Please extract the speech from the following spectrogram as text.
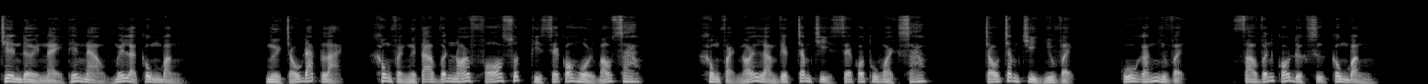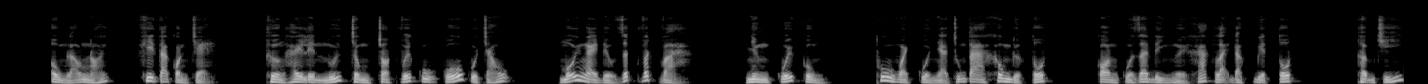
trên đời này thế nào mới là công bằng? Người cháu đáp lại, không phải người ta vẫn nói phó xuất thì sẽ có hồi báo sao? Không phải nói làm việc chăm chỉ sẽ có thu hoạch sao? Cháu chăm chỉ như vậy, cố gắng như vậy, sao vẫn có được sự công bằng? Ông lão nói, khi ta còn trẻ, thường hay lên núi trồng trọt với cụ cố của cháu, mỗi ngày đều rất vất vả. Nhưng cuối cùng, thu hoạch của nhà chúng ta không được tốt, còn của gia đình người khác lại đặc biệt tốt. Thậm chí,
